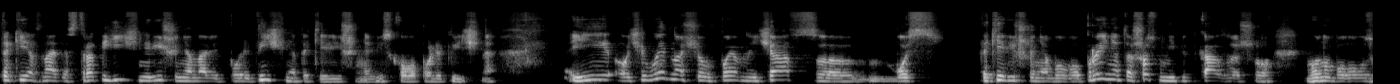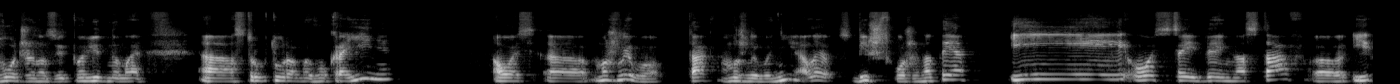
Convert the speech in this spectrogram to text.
таке, знаєте, стратегічне рішення, навіть політичне таке рішення, військово-політичне. І очевидно, що в певний час ось. Таке рішення було прийнято. Щось мені підказує, що воно було узгоджено з відповідними е, структурами в Україні. Ось е, можливо, так, можливо, ні, але більш схоже на те. І ось цей день настав, е, і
